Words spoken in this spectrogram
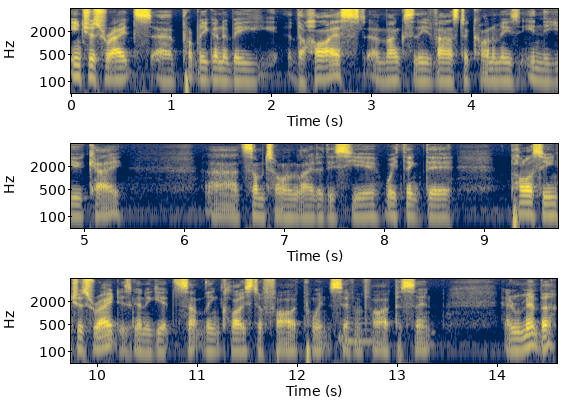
interest rates are probably going to be the highest amongst the advanced economies in the UK uh, sometime later this year. We think their policy interest rate is going to get something close to 5.75%. Mm. And remember,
